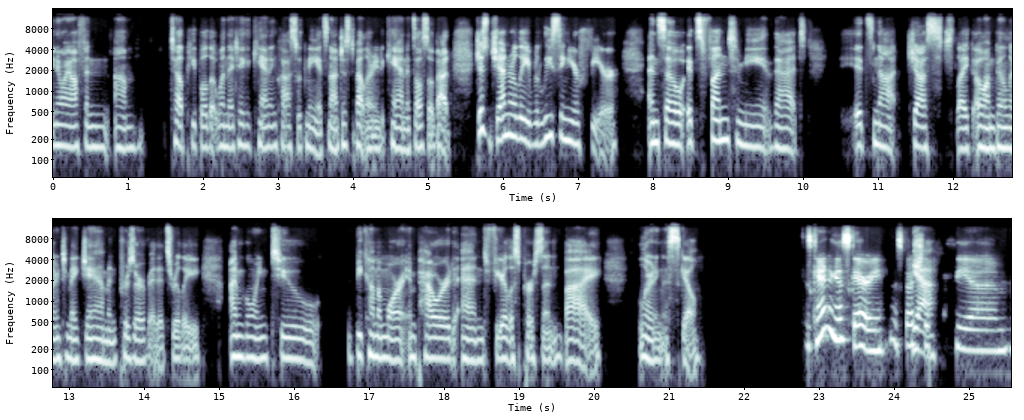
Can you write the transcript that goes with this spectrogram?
You know i often um, tell people that when they take a canning class with me it's not just about learning to can it's also about just generally releasing your fear. And so it's fun to me that it's not just like oh i'm going to learn to make jam and preserve it. It's really i'm going to become a more empowered and fearless person by learning this skill because canning is scary especially yeah. the um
